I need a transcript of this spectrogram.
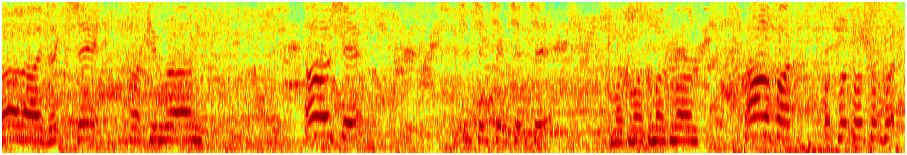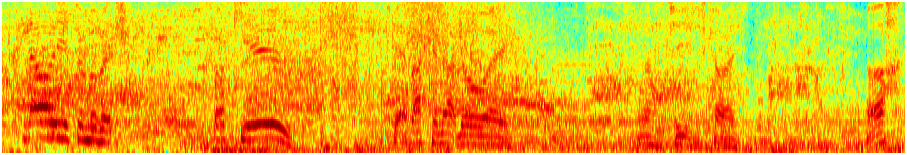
Run, Isaac. Shit. Fucking run. Oh shit. Shit, shit, shit, shit, shit. Come on, come on, come on, come on. Oh fuck. Fuck, fuck, fuck, fuck, fuck. No, you son of a bitch. Fuck you. Get back in that doorway. Oh, Jesus Christ. Oh,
